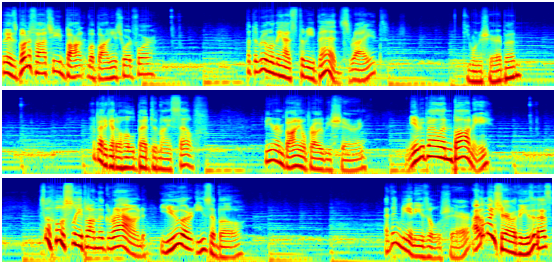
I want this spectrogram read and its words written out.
Wait, is Bonifaci bon what Bonnie is short for? But the room only has three beds, right? Do you want to share a bed? I better get a whole bed to myself. Mira and Bonnie will probably be sharing. Mirabelle and Bonnie? So who'll sleep on the ground? You or Isabeau? I think me and Isa will share. I don't mind sharing with Isa. That's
